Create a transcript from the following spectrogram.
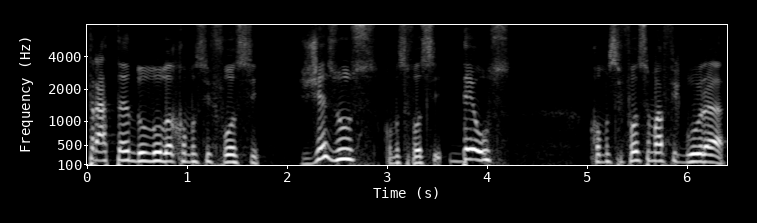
tratando o Lula como se fosse Jesus, como se fosse Deus, como se fosse uma figura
